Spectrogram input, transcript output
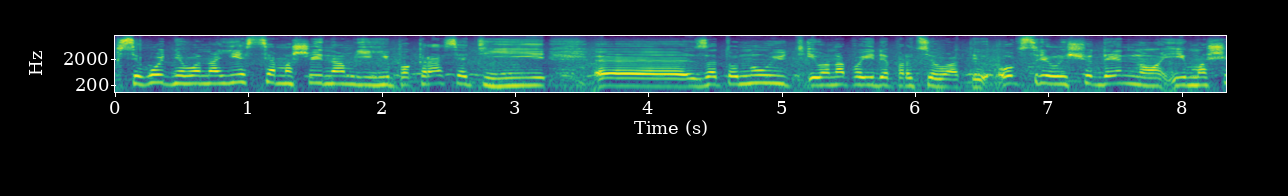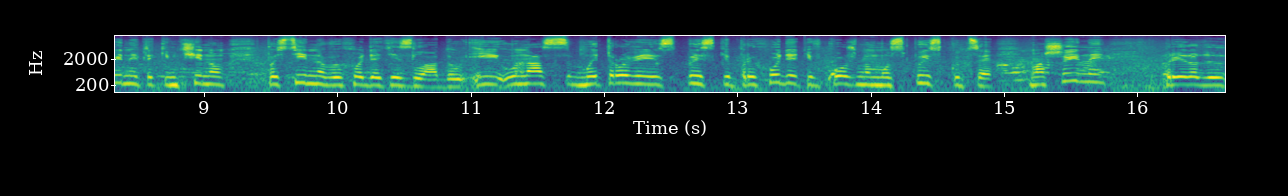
Сьогодні вона є ця машина, її покрасять, її е, затонують, і вона поїде працювати. Обстріли щоденно, і машини таким чином постійно виходять із ладу. І у нас метрові списки приходять, і в кожному списку це машини. Приладу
